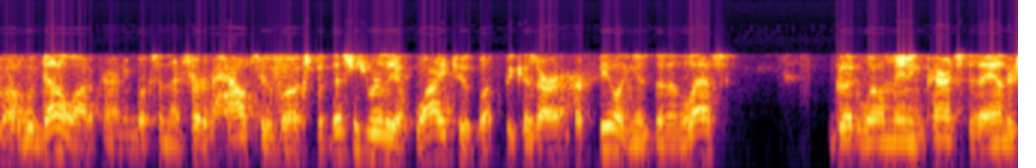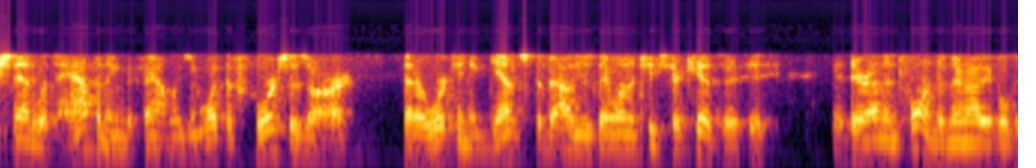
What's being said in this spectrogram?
Well, we've done a lot of parenting books, and they're sort of how to books, but this is really a why to book because our, our feeling is that unless good, well meaning parents today understand what's happening to families and what the forces are that are working against the values they want to teach their kids. It, it, they're uninformed and they're not able to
